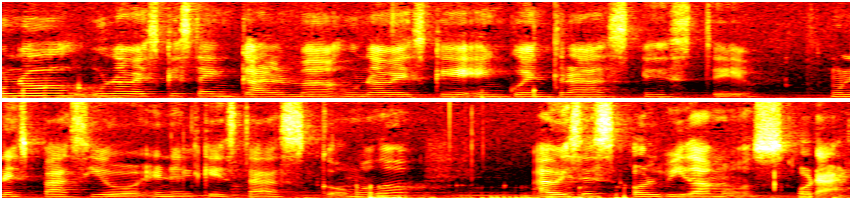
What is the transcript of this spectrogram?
Uno, una vez que está en calma, una vez que encuentras este, un espacio en el que estás cómodo, a veces olvidamos orar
